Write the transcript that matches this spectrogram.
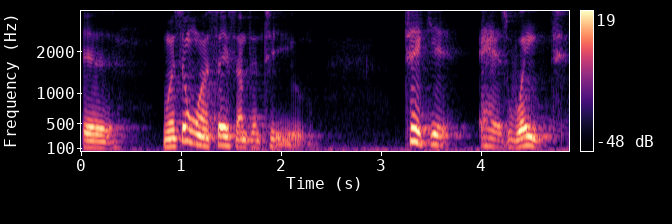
is when someone says something to you, take it as weight.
